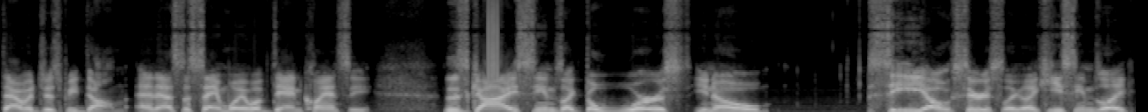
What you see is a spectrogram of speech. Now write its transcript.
That would just be dumb. And that's the same way with Dan Clancy. This guy seems like the worst, you know, CEO, seriously. Like he seems like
